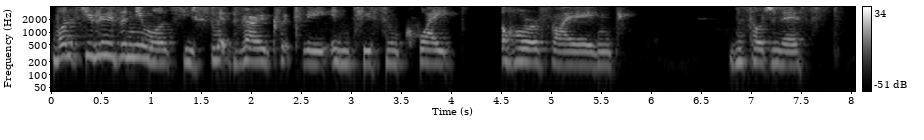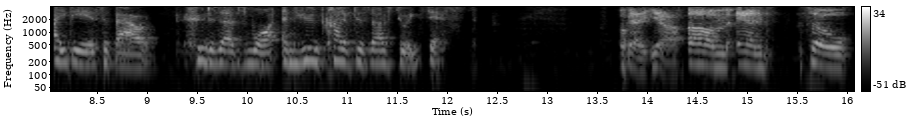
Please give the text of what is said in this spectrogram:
once you lose the nuance, you slip very quickly into some quite horrifying misogynist ideas about who deserves what and who kind of deserves to exist. Okay, yeah. Um, and so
